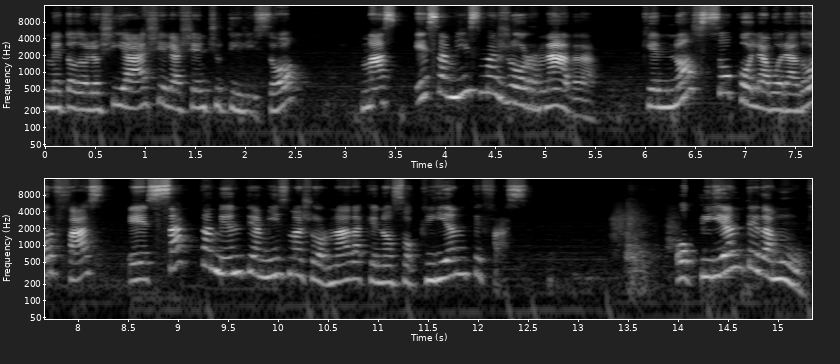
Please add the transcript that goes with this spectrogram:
metodologia ágil a gente utilizou, mas essa mesma jornada que nosso colaborador faz é exatamente a mesma jornada que nosso cliente faz. O cliente da MUBI,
